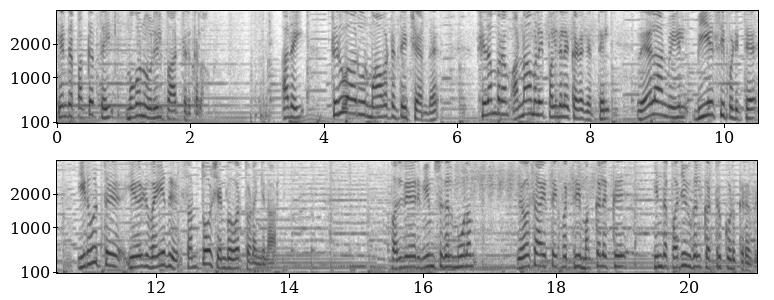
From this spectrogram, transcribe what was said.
என்ற பக்கத்தை முகநூலில் பார்த்திருக்கலாம். அதை திருவாரூர் மாவட்டத்தைச் சேர்ந்த சிதம்பரம் அண்ணாமலை பல்கலைக்கழகத்தில் வேளாண்மையில் பிஎஸ்சி படித்த இருபத்தி ஏழு வயது சந்தோஷ் என்பவர் தொடங்கினார். பல்வேறு மீம்ஸுகள் மூலம் விவசாயத்தை பற்றி மக்களுக்கு இந்த பதிவுகள் கற்றுக் கொடுக்கிறது.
